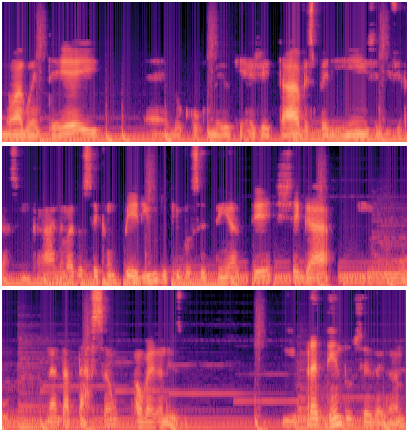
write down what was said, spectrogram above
não aguentei, é, meu corpo meio que rejeitava a experiência de ficar sem carne, mas eu sei que é um período que você tem até chegar no, na adaptação ao veganismo. E pretendo ser vegano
